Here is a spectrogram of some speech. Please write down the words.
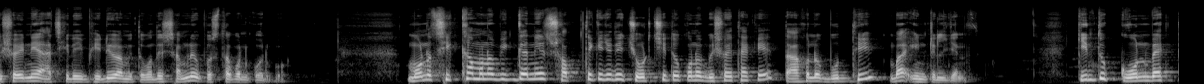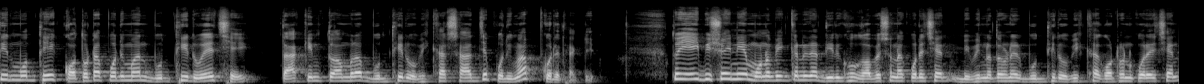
বিষয় নিয়ে আজকের এই ভিডিও আমি তোমাদের সামনে উপস্থাপন করব। মন শিক্ষা মনোবিজ্ঞানের সব থেকে যদি চর্চিত কোনো বিষয় থাকে, তা হলো বুদ্ধি বা ইন্টেলিজেন্স কিন্তু কোন ব্যক্তির মধ্যে কতটা পরিমাণ বুদ্ধি রয়েছে, তা কিন্তু আমরা বুদ্ধির অভিক্ষার সাহায্যে পরিমাপ করে থাকি। তো এই বিষয় নিয়ে মনোবিজ্ঞানীরা দীর্ঘ গবেষণা করেছেন, বিভিন্ন ধরনের বুদ্ধির অভিক্ষা গঠন করেছেন।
